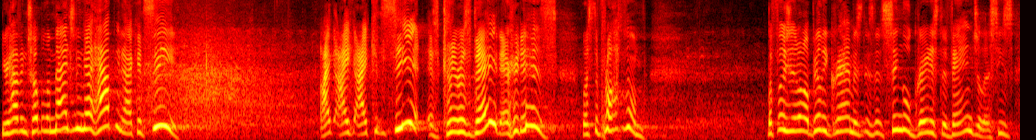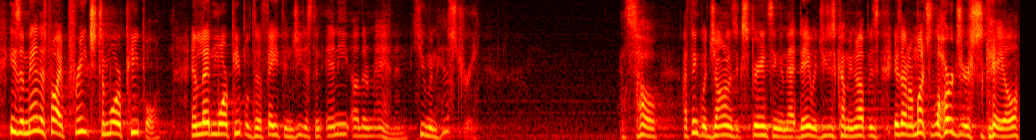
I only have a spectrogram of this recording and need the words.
You're having trouble imagining that happening. I can see. I, I, I can see it as clear as day. There it is. What's the problem? But for those who don't know, Billy Graham is, is the single greatest evangelist. He's, he's a man that's probably preached to more people and led more people to faith in Jesus than any other man in human history. And so I think what John is experiencing in that day with Jesus coming up is, is on a much larger scale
